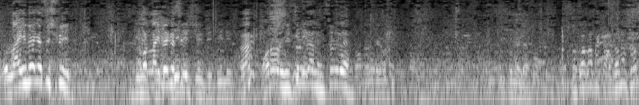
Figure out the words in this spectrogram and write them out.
ও লাইভে গেছিস তুই আবার লাইভে গেছিস? হ্যাঁ? ওর হিস্ট্রি দেন হিস্ট্রি দেন। তোর কথা কাজ না তোর?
